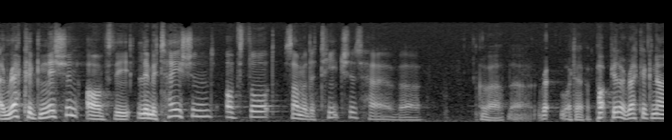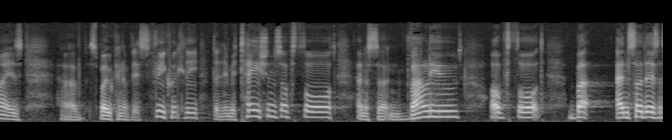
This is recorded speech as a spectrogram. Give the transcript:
a recognition of the limitations of thought. Some of the teachers have, uh, uh, re- whatever, popular, recognized, have spoken of this frequently the limitations of thought and a certain value of thought, but and so there's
